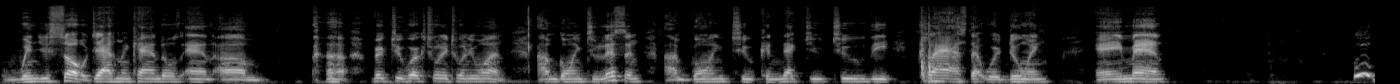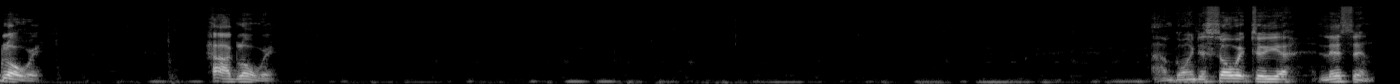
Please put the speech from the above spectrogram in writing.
When you sow Jasmine candles and um, Victory Works 2021. I'm going to listen. I'm going to connect you to the class that we're doing. Amen. Who glory. High glory. I'm going to sow it to you. Listen,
